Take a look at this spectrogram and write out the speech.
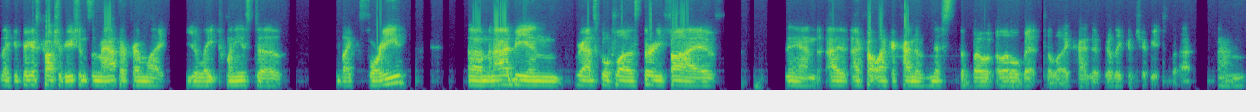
like your biggest contributions in math are from like your late 20s to like 40 um, and i'd be in grad school till i was 35 and I, I felt like i kind of missed the boat a little bit to like kind of really contribute to that um,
